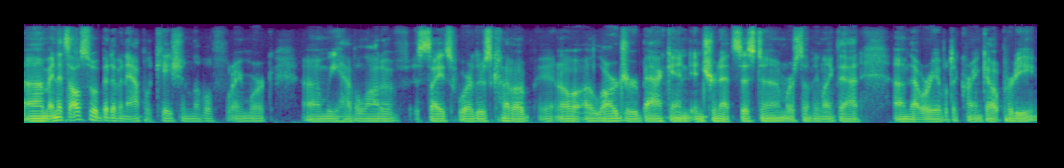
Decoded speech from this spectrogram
um, and it's also a bit of an application level framework. Um, we have a lot of sites where there's kind of a you know a larger back end intranet system or something like that um, that we're able to crank out pretty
